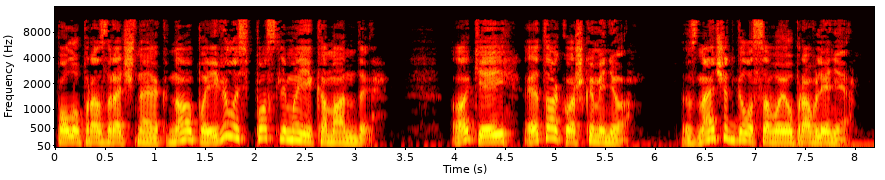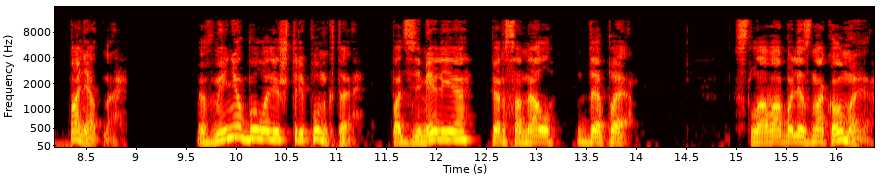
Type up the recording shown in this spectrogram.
Полупрозрачное окно появилось после моей команды. Окей, это окошко меню. Значит, голосовое управление. Понятно. В меню было лишь три пункта. Подземелье, персонал, ДП. Слова были знакомые.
